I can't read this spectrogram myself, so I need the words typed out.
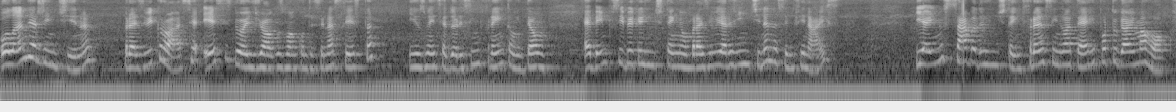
Holanda e Argentina, Brasil e Croácia. Esses dois jogos vão acontecer na sexta e os vencedores se enfrentam. Então, é bem possível que a gente tenha um Brasil e Argentina nas semifinais. E aí no sábado a gente tem França, Inglaterra, Portugal e Marrocos.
